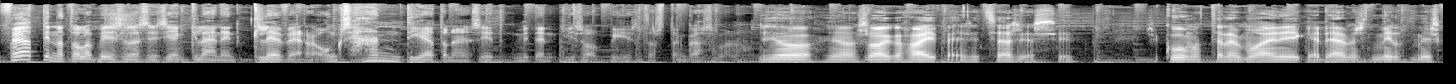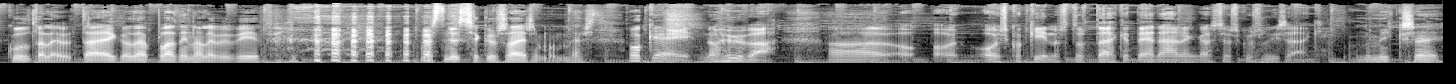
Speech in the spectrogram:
Feattina tuolla biisillä siis jenkkiläinen Clever. Onko hän tietoinen siitä, miten iso biisi tosta on kasvanut? Joo, joo, se on aika haipea sit se asiassa siitä se kuumottelee mua aina IGDMssä, että missä kultalevy, tai eikö tämä platinalevy viipi. Vasta nyt se kyllä sai se mun mielestä. Okei, okay, no hyvä. Uh, o- olisiko kiinnostusta ehkä tehdä hänen kanssa joskus lisääkin? No miksei.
